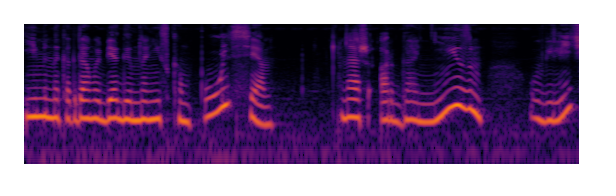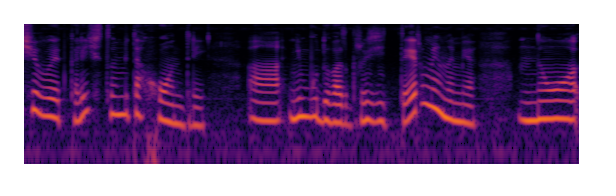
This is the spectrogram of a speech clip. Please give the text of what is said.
Именно когда мы бегаем на низком пульсе, наш организм увеличивает количество митохондрий. А, не буду вас грузить терминами, но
